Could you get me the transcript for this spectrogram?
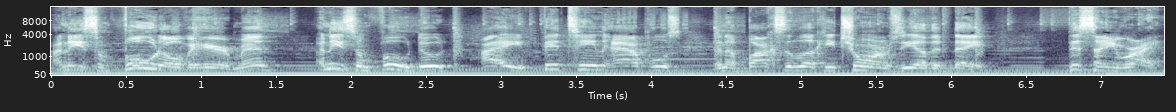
I need some food over here, man. I need some food, dude. I ate 15 apples and a box of Lucky Charms the other day. This ain't right,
